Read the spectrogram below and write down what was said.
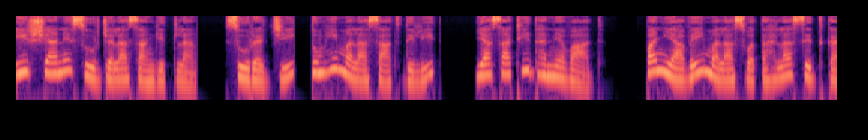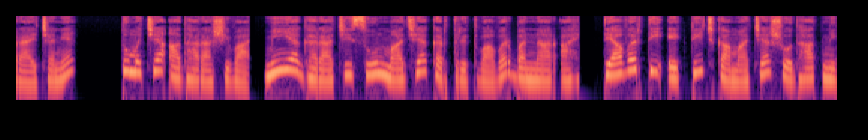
ईर्ष्याने सूर्जला सांगितलं, सूरजजी, तुम्ही मला साथ दिलीत? यासाठी धन्यवाद. पण यावेळी मला स्वतःला सिद्ध करायचने तुमच्या आधाराशिवाय मी या घराची सून माझ्या कर्तृत्वावर बनणार आहे. त्यावर ती एकटीच कामाच्या शोधात निघ.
